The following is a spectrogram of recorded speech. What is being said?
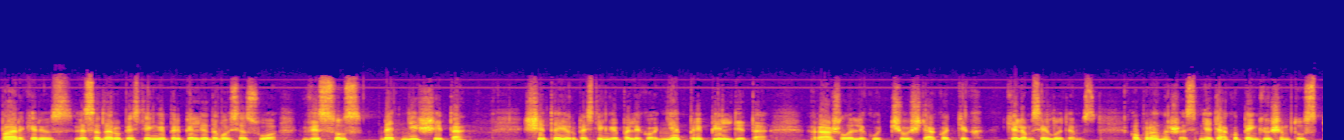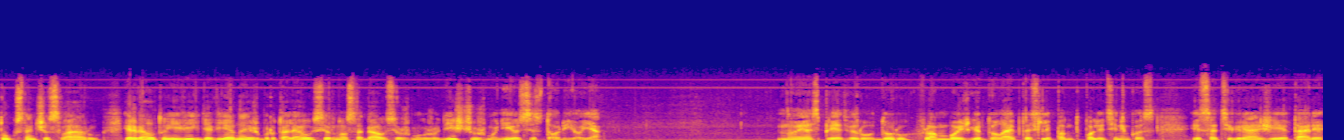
parkerius visada rūpestingai pripildydavo sesuo. Visus, bet ne šitą. Šitą jį rūpestingai paliko nepripildytą. Rašalo likučių užteko tik kelioms eilutėms, o pranašas neteko 500 tūkstančių svarų ir velto įvykdė vieną iš brutaliausių ir nuostabiausių žmogžudyščių žmonijos istorijoje. Nuėjęs prie atvirų durų, flambo išgirdo laiptais lipant policininkus. Jis atsigręžė ir tarė,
